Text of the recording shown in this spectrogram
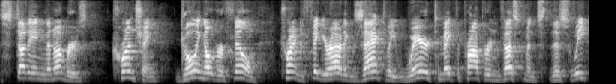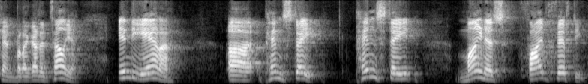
studying the numbers, crunching, going over film, trying to figure out exactly where to make the proper investments this weekend. But I got to tell you, Indiana, uh, Penn State, Penn State minus 550.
